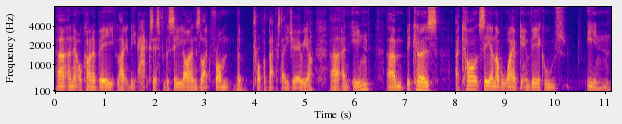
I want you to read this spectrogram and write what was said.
uh, and that will kind of be like the access for the sea lions, like from the proper backstage area uh, and in, um, because I can't see another way of getting vehicles in.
